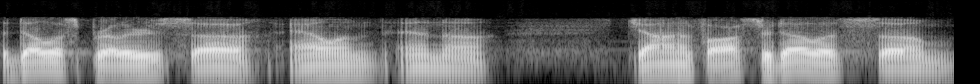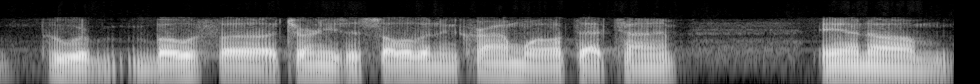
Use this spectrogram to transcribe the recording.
the Dulles brothers, uh, Allen and uh, John Foster Dulles, um, who were both uh, attorneys at Sullivan and Cromwell at that time, and um,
